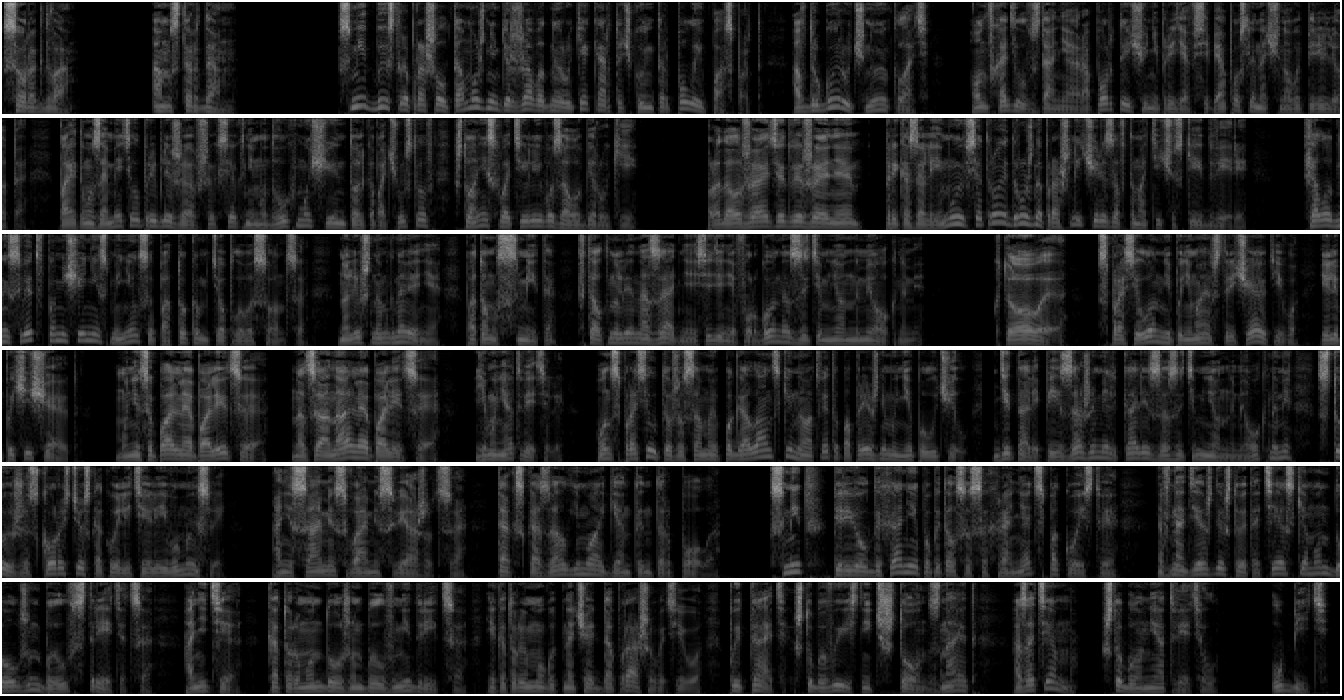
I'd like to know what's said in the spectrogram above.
42. Амстердам. Смит быстро прошел таможню, держа в одной руке карточку Интерпола и паспорт, а в другой — ручную кладь. Он входил в здание аэропорта, еще не придя в себя после ночного перелета, поэтому заметил приближавшихся к нему двух мужчин, только почувствовав, что они схватили его за обе руки. «Продолжайте движение», — приказали ему, и все трое дружно прошли через автоматические двери — Холодный свет в помещении сменился потоком теплого солнца, но лишь на мгновение. Потом Смита втолкнули на заднее сиденье фургона с затемненными окнами. «Кто вы?» — спросил он, не понимая, встречают его или похищают. «Муниципальная полиция? Национальная полиция?» Ему не ответили. Он спросил то же самое по-голландски, но ответа по-прежнему не получил. Детали пейзажа мелькали за затемненными окнами с той же скоростью, с какой летели его мысли — они сами с вами свяжутся», — так сказал ему агент Интерпола. Смит перевел дыхание попытался сохранять спокойствие, в надежде, что это те, с кем он должен был встретиться, а не те, которым он должен был внедриться, и которые могут начать допрашивать его, пытать, чтобы выяснить, что он знает, а затем, чтобы он не ответил. Убить.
